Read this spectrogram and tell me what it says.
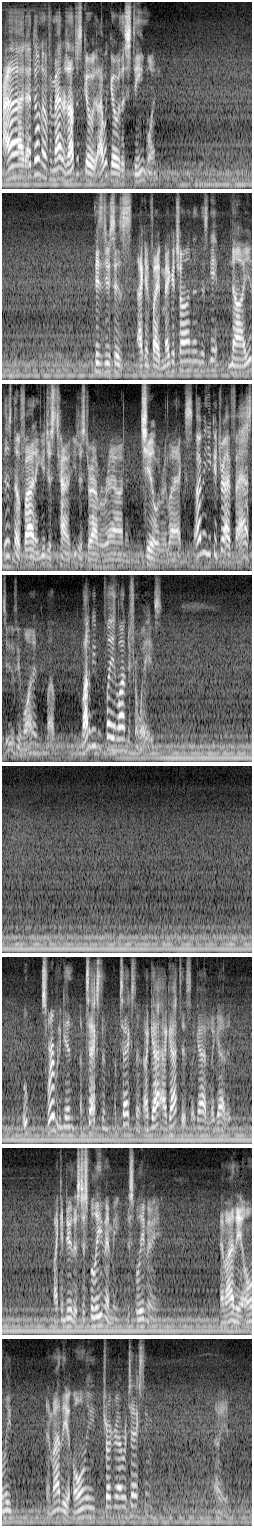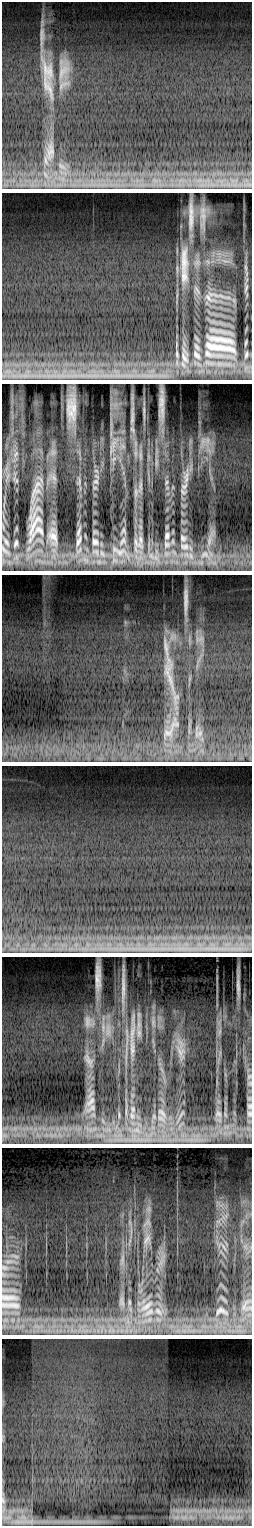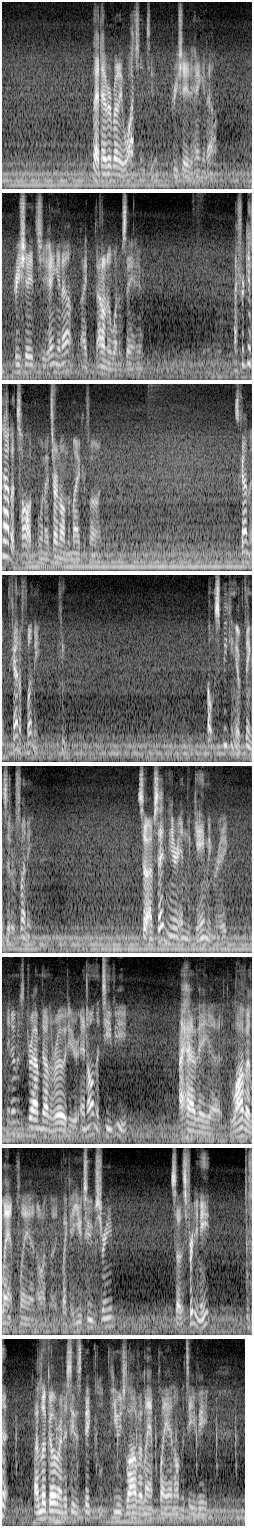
I, I don't know if it matters. I'll just go. I would go with a Steam one. Fizzy says I can fight Megatron in this game. No, you, there's no fighting. You just kind of you just drive around and chill and relax. I mean, you could drive fast too if you wanted. A lot of people play in a lot of different ways. Oop, swerving again. I'm texting. I'm texting. I got I got this. I got it. I got it. I can do this. Just believe in me. Just believe in me. Am I the only am I the only truck driver texting? I mean can't be. Okay, it says uh, February 5th live at 7:30 p.m. So that's going to be 7:30 p.m. there on Sunday. Uh, see, it looks like I need to get over here. Wait on this car. Start making our way over. We're good, we're good. Glad to have everybody watching too. Appreciate it hanging out. Appreciate you hanging out. I, I don't know what I'm saying here. I forget how to talk when I turn on the microphone. It's kind of it's kind of funny. Oh, speaking of things that are funny. So I'm sitting here in the gaming rig, and I'm just driving down the road here, and on the TV, I have a uh, lava lamp playing on the, like a YouTube stream. So it's pretty neat. I look over and I see this big, huge lava lamp playing on the TV,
